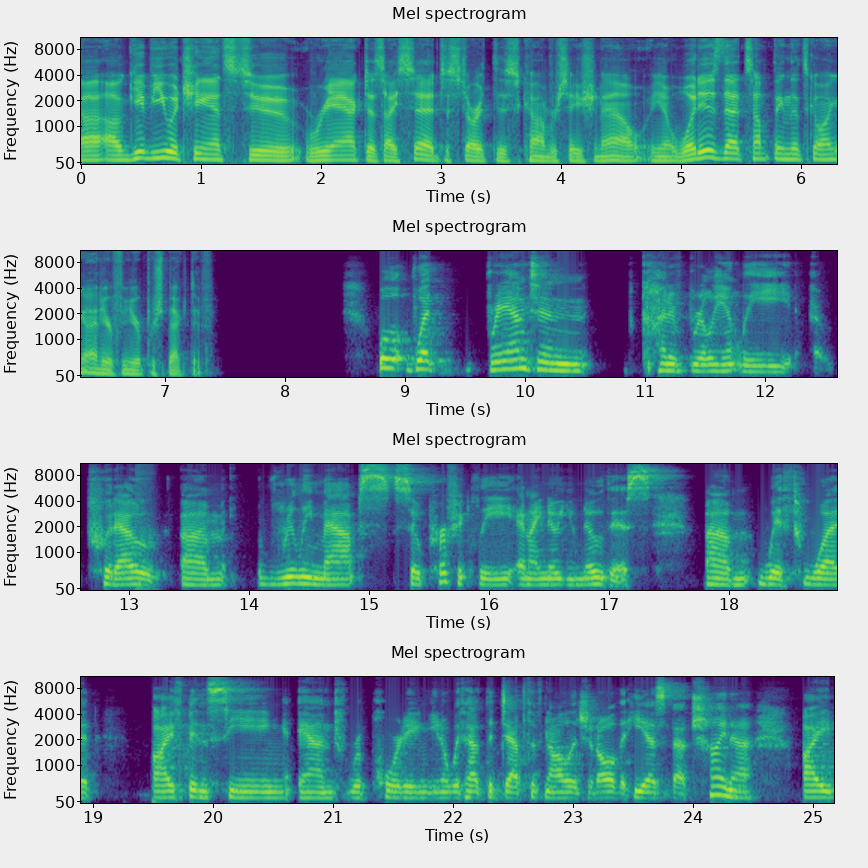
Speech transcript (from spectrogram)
uh, I'll give you a chance to react, as I said, to start this conversation out. You know, what is that something that's going on here from your perspective? Well, what Brandon kind of brilliantly put out um, really maps so perfectly, and I know you know this, um, with what I've been seeing and reporting, you know, without the depth of knowledge at all that he has about China, I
